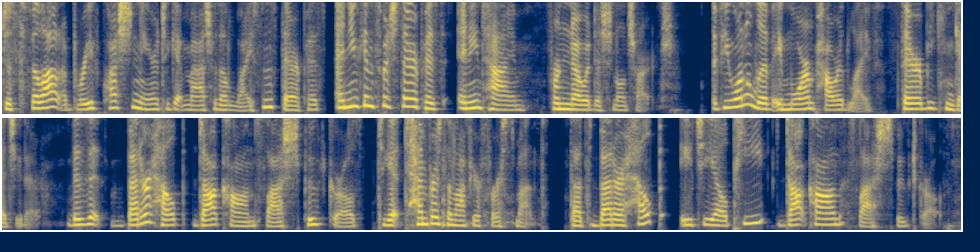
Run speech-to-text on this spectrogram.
Just fill out a brief questionnaire to get matched with a licensed therapist, and you can switch therapists anytime for no additional charge. If you want to live a more empowered life, therapy can get you there. Visit betterhelp.com slash spookedgirls to get 10% off your first month. That's betterhelp, H-E-L-P dot com slash spookedgirls.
